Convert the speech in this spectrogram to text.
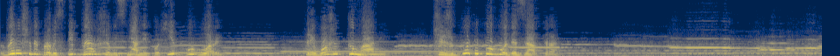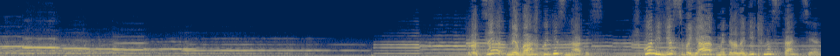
вирішили провести перший весняний похід у гори. Тривожать тумани. Чи ж буде погода завтра? Про це неважко дізнатись. В школі є своя метеорологічна станція.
